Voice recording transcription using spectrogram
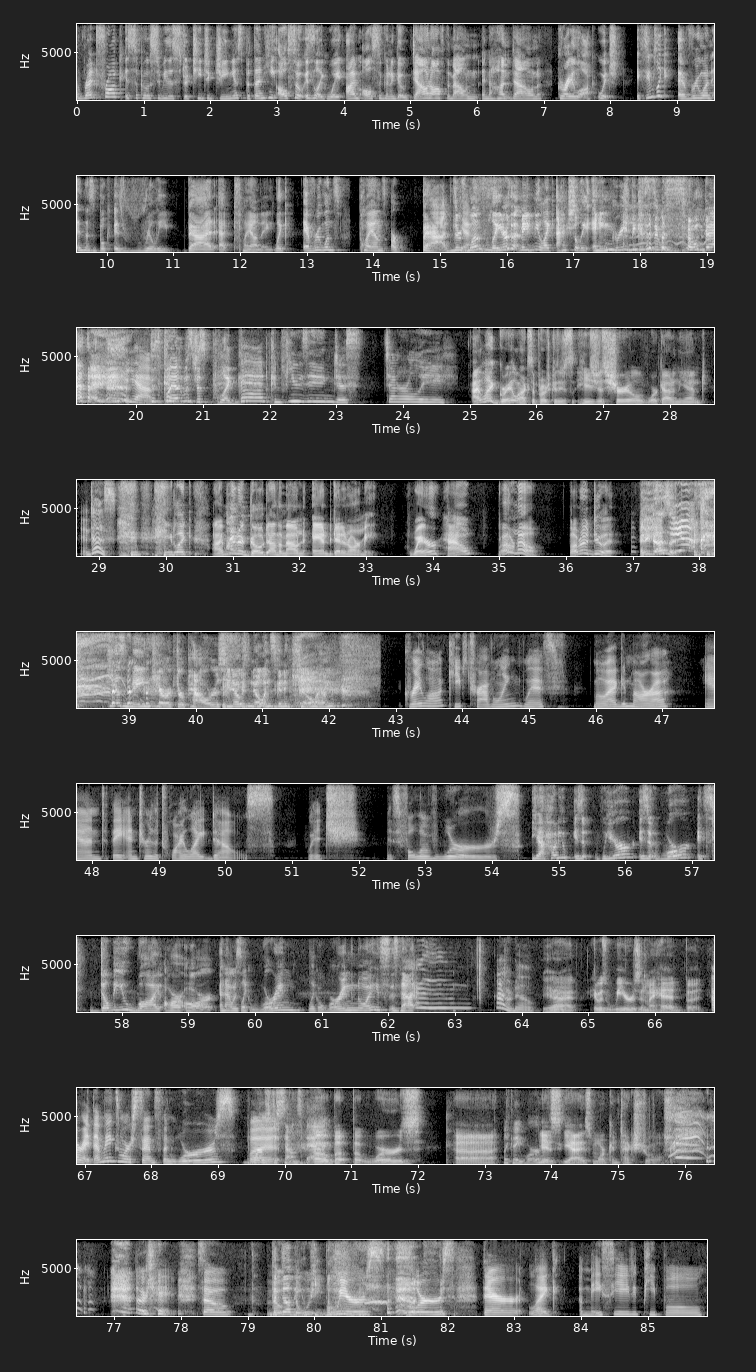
Red Frock is supposed to be the strategic genius, but then he also is like, wait, I'm also gonna go down off the mountain and hunt down Greylock, which it seems like everyone in this book is really bad at planning. Like everyone's plans are bad. There's Yes. ones later that made me like actually angry because it was so bad. Yeah. This plan was just like bad, confusing, just generally. I like Greylock's approach because he's he's just sure it'll work out in the end. It does. He like I'm gonna go down the mountain and get an army. Where? How? I don't know, but I'm gonna do it, and he does it. Yeah. he has main character powers. He knows no one's gonna kill him. Greylock keeps traveling with Moag and Mara, and they enter the Twilight Dells, which is full of wurs. Yeah, how do you is it weir? Is it whir? It's W Y R R. And I was like whirring, like a whirring noise. Is that um, I don't know. Yeah, it was weirs in my head, but All right, that makes more sense than wurs, but words just sounds bad. oh, but but words uh like they were. is yeah is more contextual. okay. So The W we- people. the weirs, the wurs, they're like emaciated people,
